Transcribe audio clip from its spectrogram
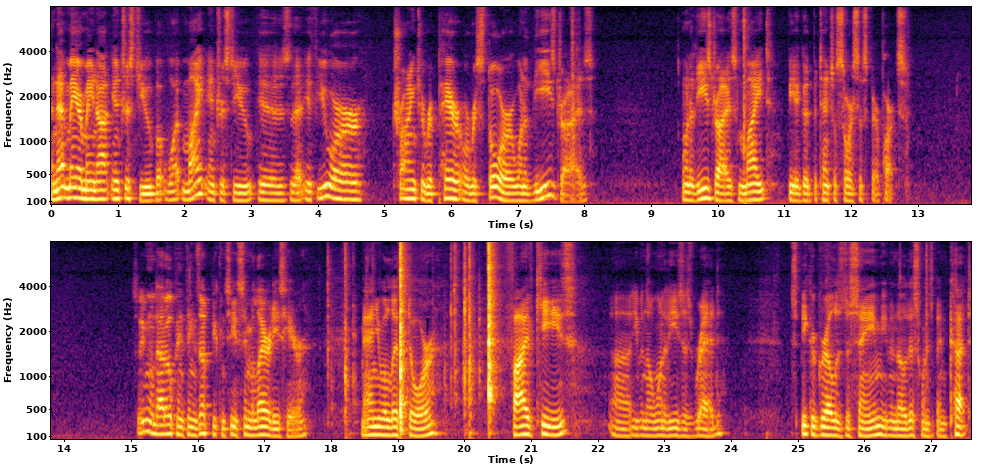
And that may or may not interest you, but what might interest you is that if you are trying to repair or restore one of these drives, one of these drives might be a good potential source of spare parts. So even without opening things up, you can see similarities here. Manual lift door, five keys, uh, even though one of these is red. Speaker grill is the same, even though this one's been cut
